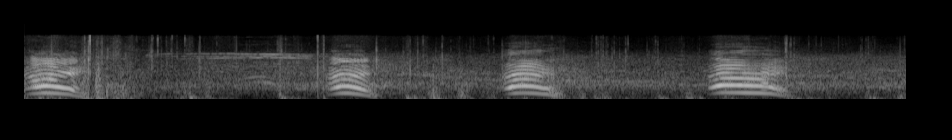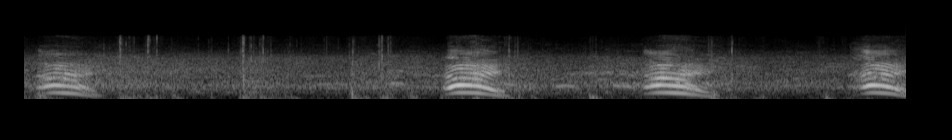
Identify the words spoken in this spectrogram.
Hey! Hey! Hey! Hey! Hey! Hey! Hey!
